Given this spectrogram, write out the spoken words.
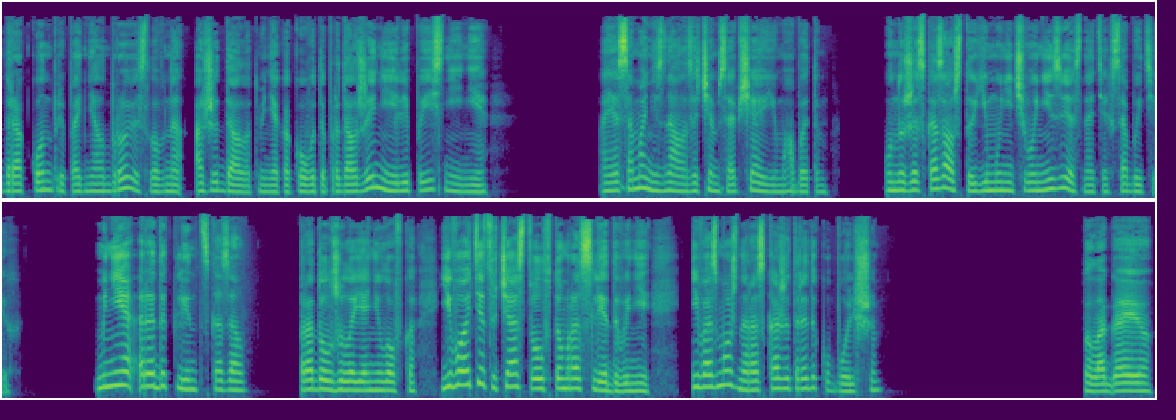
Дракон приподнял брови, словно ожидал от меня какого-то продолжения или пояснения. А я сама не знала, зачем сообщаю ему об этом. Он уже сказал, что ему ничего не известно о тех событиях. «Мне Реда Клинт сказал», — продолжила я неловко. «Его отец участвовал в том расследовании и, возможно, расскажет Редеку больше». Полагаю,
